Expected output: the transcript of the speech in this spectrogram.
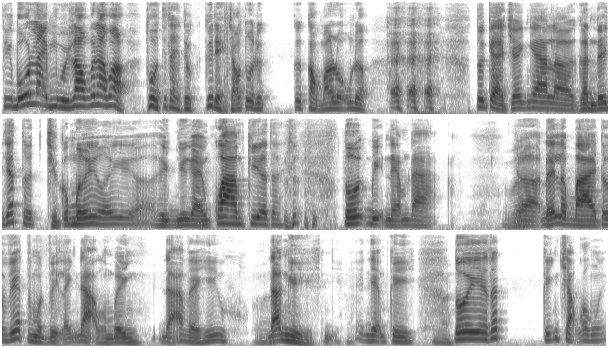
thì bố lại mùi lòng cái nào bảo thôi thế này tôi cứ để cháu tôi được cái còng ba lỗ cũng được tôi kể cho anh nghe là gần đây nhất thôi chỉ có mới ờ, hình như ngày hôm qua hôm kia thôi tôi cũng bị ném đá Vâng. À, đấy là bài tôi viết về một vị lãnh đạo của mình đã về hưu, vâng. đã nghỉ nhiệm kỳ. Vâng. Tôi rất kính trọng ông ấy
